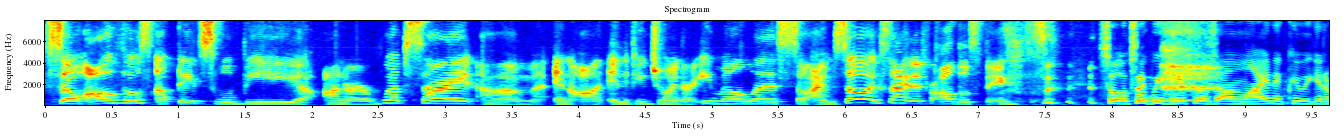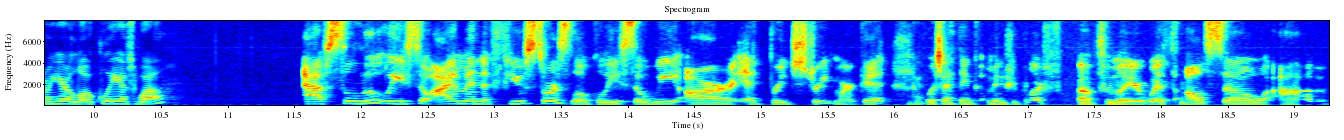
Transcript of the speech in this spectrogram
So all those updates will be on our website um, and on, and if you join our email list. So I'm so excited for all those things. so it looks like we can get those online and can we get them here locally as well? Absolutely. So I'm in a few stores locally. So we are at Bridge Street Market, okay. which I think many people are uh, familiar with. Mm-hmm. Also, um,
